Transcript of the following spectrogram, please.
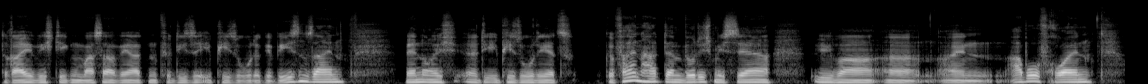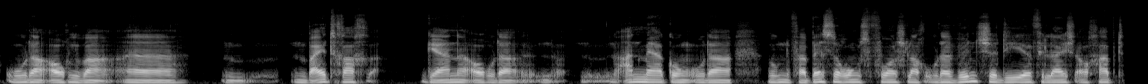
drei wichtigen Wasserwerten für diese Episode gewesen sein. Wenn euch äh, die Episode jetzt gefallen hat, dann würde ich mich sehr über äh, ein Abo freuen oder auch über äh, einen Beitrag gerne auch oder eine Anmerkung oder irgendeinen Verbesserungsvorschlag oder Wünsche, die ihr vielleicht auch habt,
